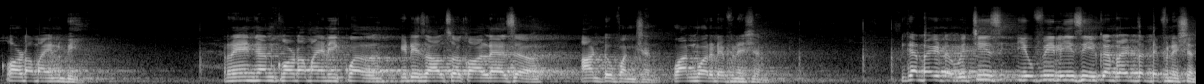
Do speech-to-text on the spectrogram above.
Codomain b. Range and codomain equal it is also called as a onto function. One more definition. You can write which is you feel easy you can write the definition.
